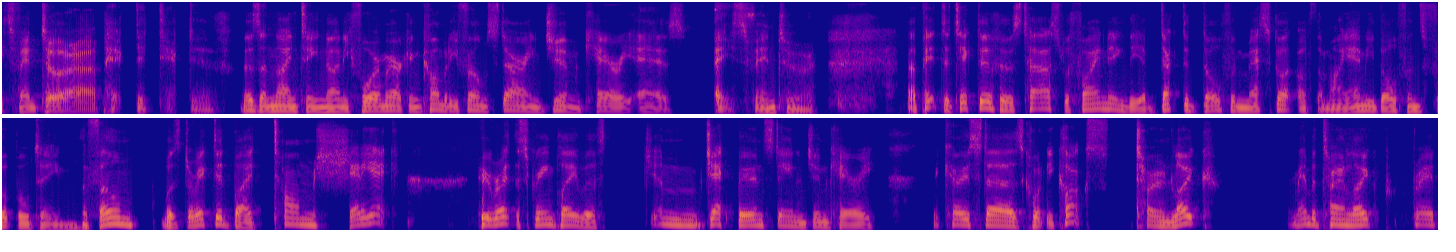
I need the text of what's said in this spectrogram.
Ace Ventura, Pet Detective. This is a 1994 American comedy film starring Jim Carrey as Ace Ventura, a pet detective who is tasked with finding the abducted dolphin mascot of the Miami Dolphins football team. The film was directed by Tom Shadyac, who wrote the screenplay with Jim Jack Bernstein and Jim Carrey. It co-stars Courteney Cox, Tone Loc. Remember Tone Loc, Brad?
